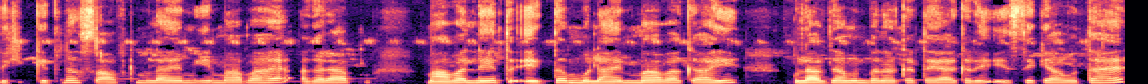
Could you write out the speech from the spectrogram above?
देखिए कितना सॉफ्ट मुलायम ये मावा है। अगर आप मावा लें तो एकदम मुलायम मावा का ही गुलाब जामुन बनाकर तैयार करें। इससे क्या होता है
